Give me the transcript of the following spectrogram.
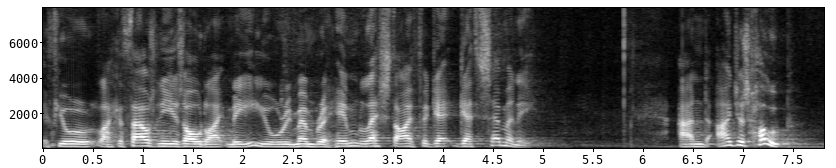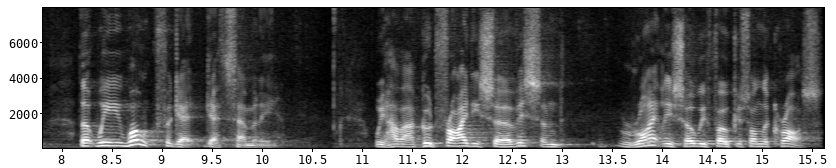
if you're like a thousand years old like me, you'll remember hymn, Lest I Forget Gethsemane. And I just hope that we won't forget Gethsemane. We have our Good Friday service, and rightly so, we focus on the cross.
